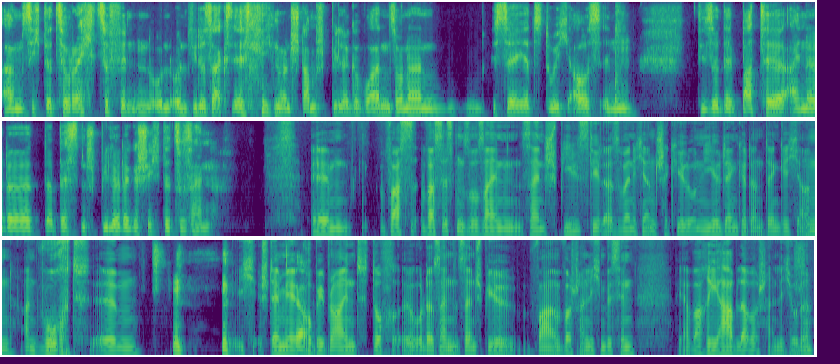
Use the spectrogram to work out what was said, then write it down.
ähm, sich da zurechtzufinden und, und wie du sagst, er ist nicht nur ein Stammspieler geworden, sondern ist er jetzt durchaus in dieser Debatte einer der, der besten Spieler der Geschichte zu sein. Ähm, was, was ist denn so sein, sein Spielstil? Also wenn ich an Shaquille O'Neal denke, dann denke ich an, an Wucht. Ähm, ich stelle mir ja. Kobe Bryant doch, äh, oder sein, sein Spiel war wahrscheinlich ein bisschen ja, variabler wahrscheinlich, oder?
